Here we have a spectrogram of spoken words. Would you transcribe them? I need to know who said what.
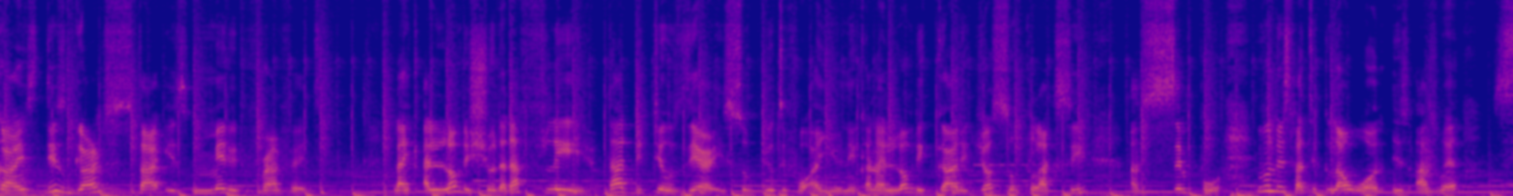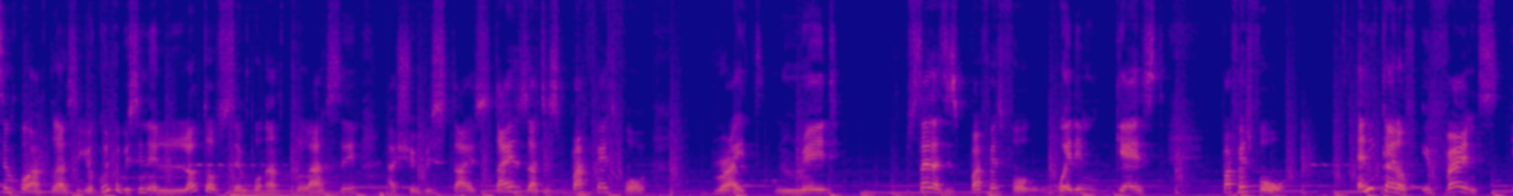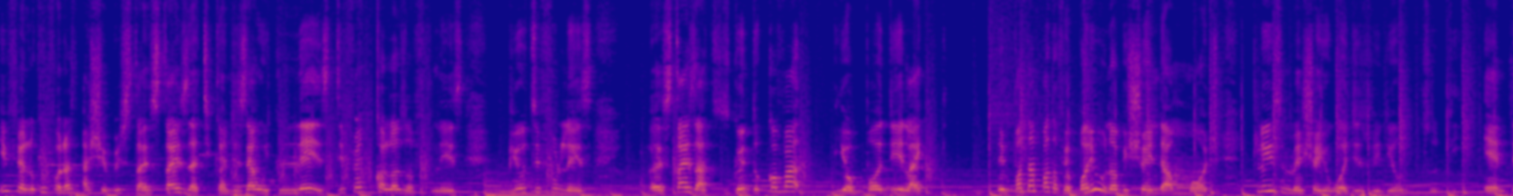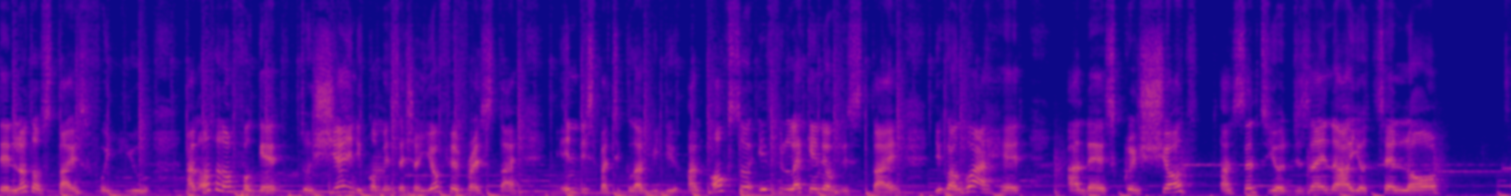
Speaker 1: guys this gown style is made with velvet. Like i love the shoulder that flare that details there is so beautiful and unique. And i love the gown it's just so classy and simple. Even this particular one is as well simple and classy. You're going to be seeing a lot of simple and classy asoebi styles. Styles that is perfect for bridesmaid style that is perfect for wedding guests. Perfect for any kind of event if you're looking for that asoebi style styles that you can design with lace different colors of lace beautiful lace uh, styles is going to cover your body like important part of your body will not be showing that much. Please make sure you watch this video to the end. There are a lot of styles for you. And also don't forget to share in the comment section your favorite style in this particular video. And also if you like any of the style you can go ahead and uh, screenshot and send to your designer your tailor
